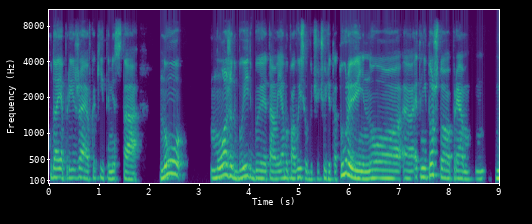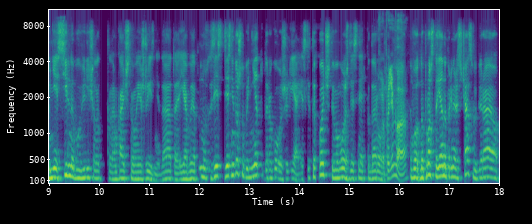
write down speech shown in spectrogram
куда я приезжаю в какие-то места, ну, может быть бы, там, я бы повысил бы чуть-чуть этот уровень, но это не то, что прям мне сильно бы увеличило там, качество моей жизни, да, то я бы, ну, здесь, здесь не то, чтобы нету дорогого жилья, если ты хочешь, ты его можешь здесь снять Я подороже. понимаю. Вот, но просто я, например, сейчас выбираю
